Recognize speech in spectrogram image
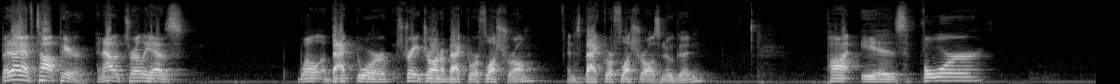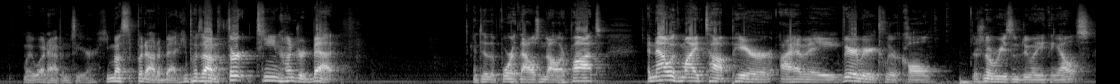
But I have top pair, and Alex Torelli has well, a backdoor straight draw and a backdoor flush draw, and his backdoor flush draw is no good. Pot is four. Wait, what happens here? He must put out a bet. He puts out a thirteen hundred bet into the four thousand dollar pot, and now with my top pair, I have a very very clear call. There's no reason to do anything else.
